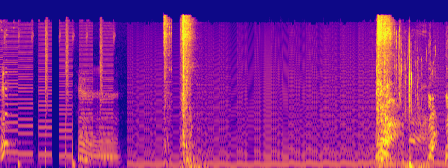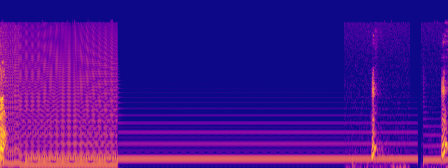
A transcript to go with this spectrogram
Hmm? Hmm?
